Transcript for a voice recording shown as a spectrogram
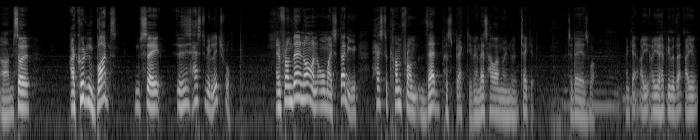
Um, so, I couldn't but say this has to be literal. And from then on, all my study has to come from that perspective, and that's how I'm going to take it today as well. Okay, are you, are you happy with that? Are you,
